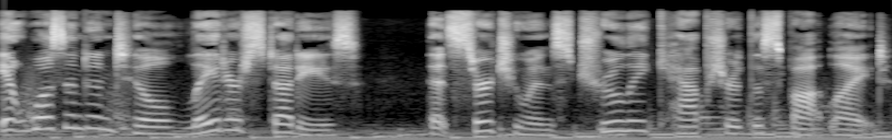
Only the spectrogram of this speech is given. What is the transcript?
it wasn't until later studies that sirtuins truly captured the spotlight.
